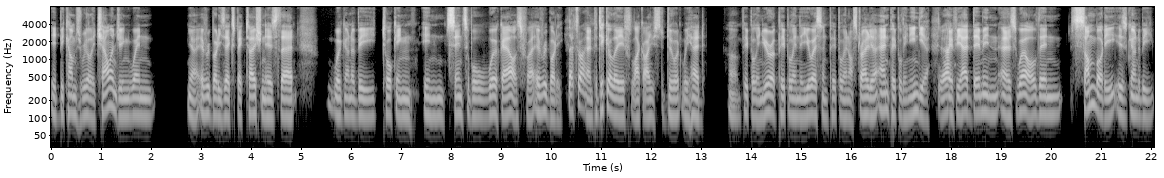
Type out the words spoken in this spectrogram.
it becomes really challenging when you know everybody's expectation is that we're going to be talking in sensible work hours for everybody. That's right. And particularly if, like I used to do it, we had um, people in Europe, people in the US, and people in Australia, and people in India. Yeah. If you add them in as well, then somebody is going to be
